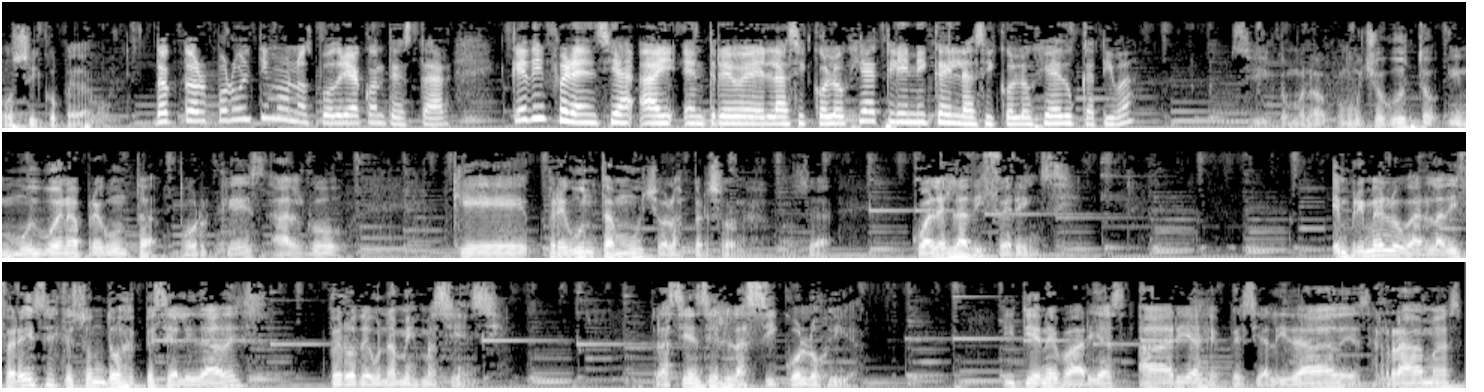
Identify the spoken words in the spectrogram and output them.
o psicopedagógico. Doctor, por último nos podría contestar, ¿qué diferencia hay entre la psicología clínica y la psicología educativa? Sí, como no, con mucho gusto y muy buena pregunta porque es algo que pregunta mucho a las personas. O sea, ¿cuál es la diferencia? En primer lugar, la diferencia es que son dos especialidades, pero de una misma ciencia. La ciencia es la psicología y tiene varias áreas, especialidades, ramas,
